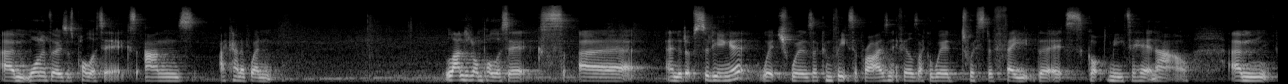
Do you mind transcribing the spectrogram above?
Um, one of those was politics, and I kind of went, landed on politics, uh, ended up studying it, which was a complete surprise, and it feels like a weird twist of fate that it's got me to here now. Um,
